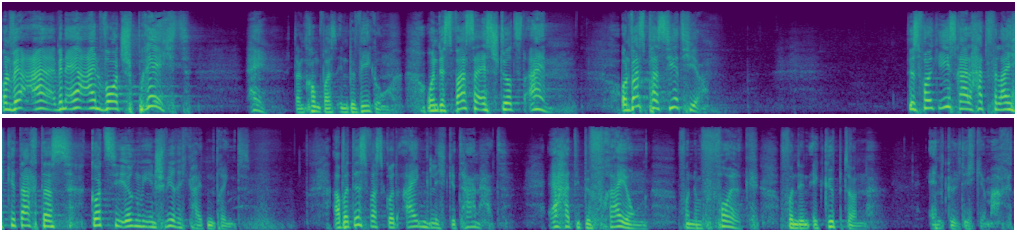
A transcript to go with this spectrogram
und wer, wenn er ein Wort spricht, hey, dann kommt was in Bewegung. Und das Wasser, es stürzt ein. Und was passiert hier? Das Volk Israel hat vielleicht gedacht, dass Gott sie irgendwie in Schwierigkeiten bringt. Aber das, was Gott eigentlich getan hat, er hat die Befreiung von dem Volk, von den Ägyptern endgültig gemacht,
